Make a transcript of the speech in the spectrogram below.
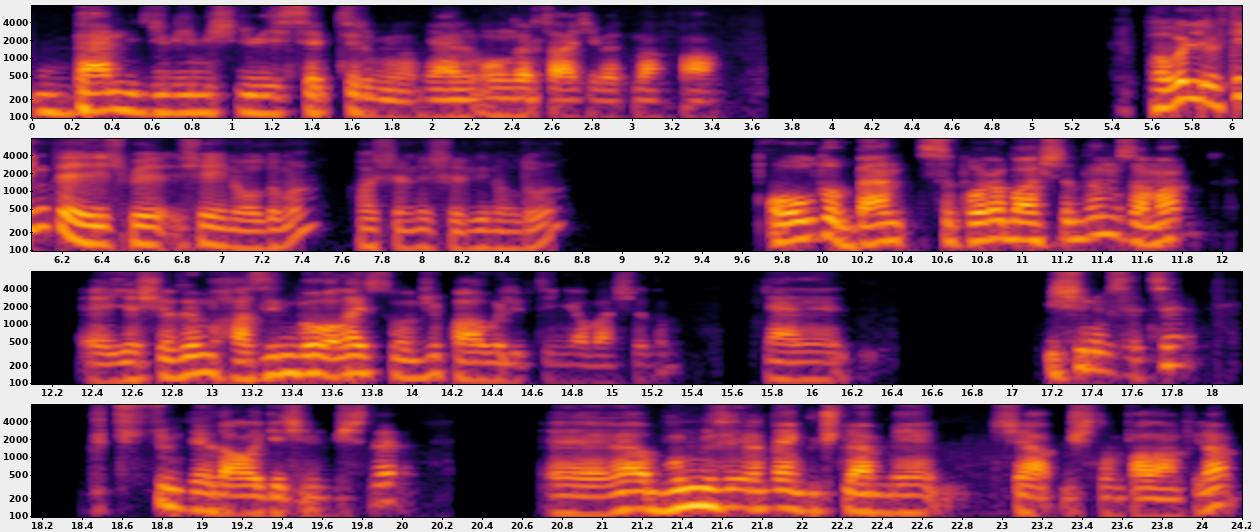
ben gibiymiş gibi hissettirmiyor. Yani onları takip etmem falan. Powerlifting de hiçbir şeyin oldu mu? Haşır neşirliğin oldu mu? Oldu. Ben spora başladığım zaman e, yaşadığım hazin bir olay sonucu powerlifting'e başladım. Yani işin özeti güçsüzüm diye dalga geçilmişti. E, ve bunun üzerinden güçlenmeye şey yapmıştım falan filan.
